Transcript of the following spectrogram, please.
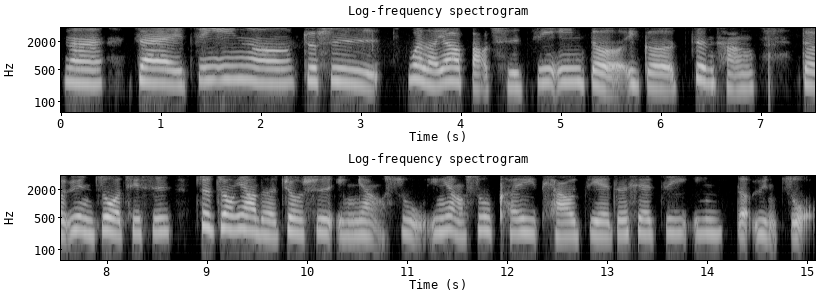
那在基因呢，就是为了要保持基因的一个正常的运作，其实最重要的就是营养素。营养素可以调节这些基因的运作。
